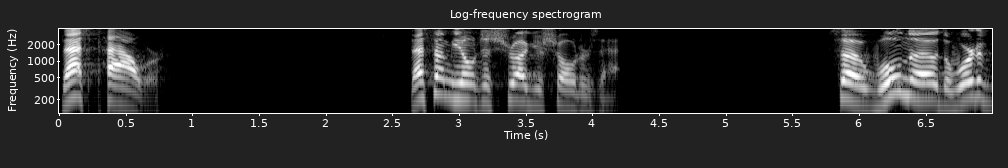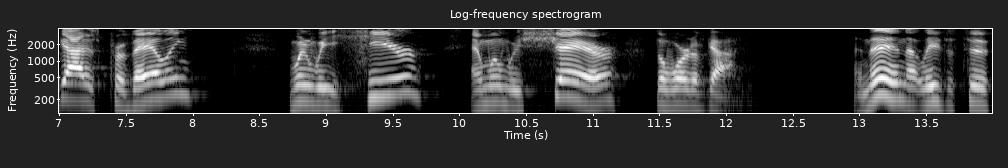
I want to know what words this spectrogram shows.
That's power. That's something you don't just shrug your shoulders at. So we'll know the Word of God is prevailing when we hear and when we share the Word of God. And then that leads us to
